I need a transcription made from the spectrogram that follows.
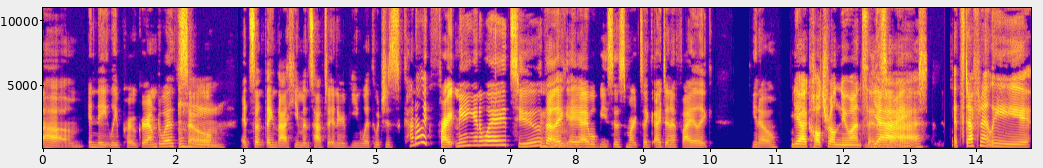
um, innately programmed with. Mm-hmm. So it's something that humans have to intervene with, which is kind of like frightening in a way too. Mm-hmm. That like mm-hmm. AI will be so smart to like, identify like, you know, yeah, cultural nuances. Yeah, right? it's definitely.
